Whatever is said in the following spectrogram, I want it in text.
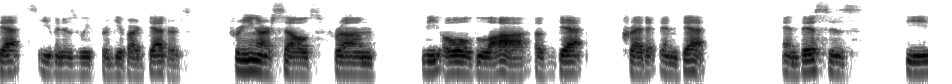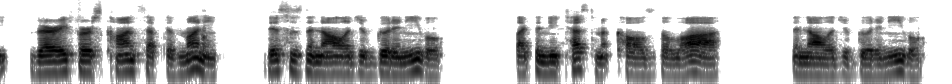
debts, even as we forgive our debtors. Freeing ourselves from the old law of debt, credit, and debt. And this is the very first concept of money. This is the knowledge of good and evil, like the New Testament calls the law the knowledge of good and evil.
